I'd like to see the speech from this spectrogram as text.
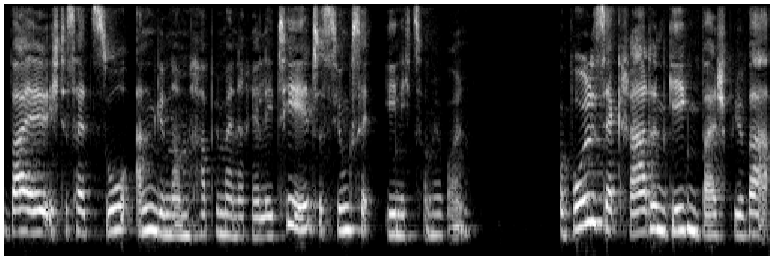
weil ich das halt so angenommen habe in meiner Realität, dass Jungs ja eh nichts von mir wollen. Obwohl es ja gerade ein Gegenbeispiel war.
